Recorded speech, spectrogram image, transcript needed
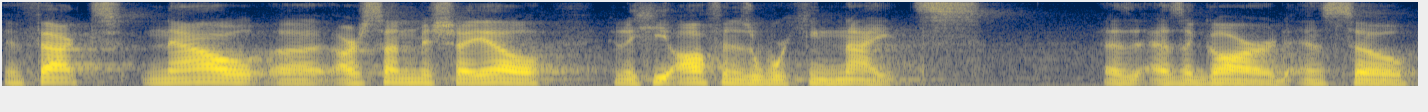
In fact, now uh, our son Mishael, you know, he often is working nights as, as a guard. And so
